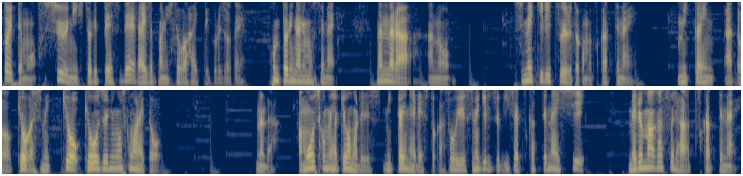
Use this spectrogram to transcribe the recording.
といても、週に1人ペースでライジャパンに人が入ってくる状態。本当に何もしてない。なんなら、あの、締め切りツールとかも使ってない。3日に、あと、今日が締め、今日、今日中に申し込まないと、なんだ、あ、申し込みは今日までです。3日以内ですとか、そういう締め切りツール一切使ってないし、メルマガすら使ってない。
